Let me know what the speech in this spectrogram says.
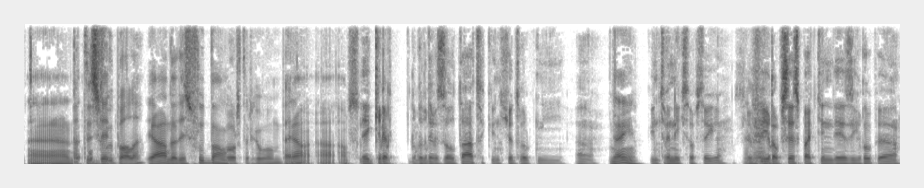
eh, Dat is dit- voetbal, hè. Ja, dat is voetbal. Hoort er gewoon bij. Ja, ja, absoluut. Zeker door de resultaten kun je het er ook niet... Ja, Nee. je kunt er niks op zeggen. Als je Nee. vier op zes pakt in deze groep, ja.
